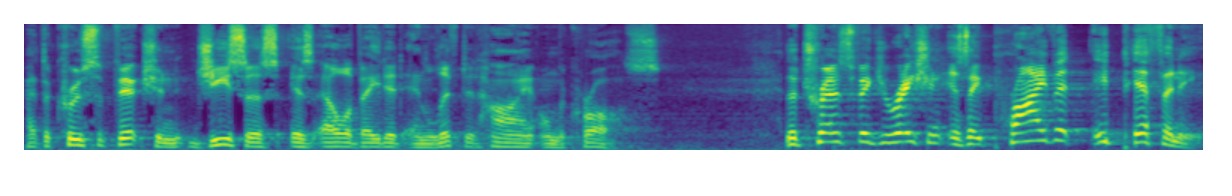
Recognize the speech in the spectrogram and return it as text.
At the crucifixion, Jesus is elevated and lifted high on the cross. The transfiguration is a private epiphany.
